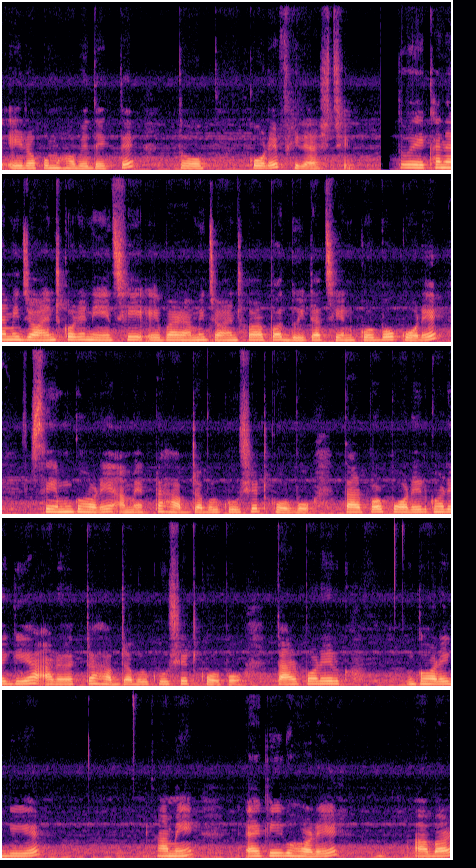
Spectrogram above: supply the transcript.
তো এইরকম হবে দেখতে তো করে ফিরে আসছি তো এখানে আমি জয়েন্ট করে নিয়েছি এবার আমি জয়েন্ট করার পর দুইটা চেন করব করে সেম ঘরে আমি একটা হাফ ডাবল ক্রোশেট করব। তারপর পরের ঘরে গিয়ে আরও একটা হাফ ডাবল ক্রোশেট করব। তারপরের ঘরে গিয়ে আমি একই ঘরে আবার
